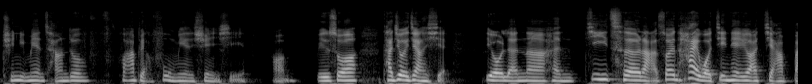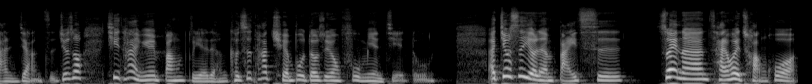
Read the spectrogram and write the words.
群里面，常常就发表负面讯息。啊，比如说他就会这样写：有人呢很机车啦，所以害我今天又要加班这样子。就是说，其实他很愿意帮别人，可是他全部都是用负面解读。啊，就是有人白痴，所以呢才会闯祸。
